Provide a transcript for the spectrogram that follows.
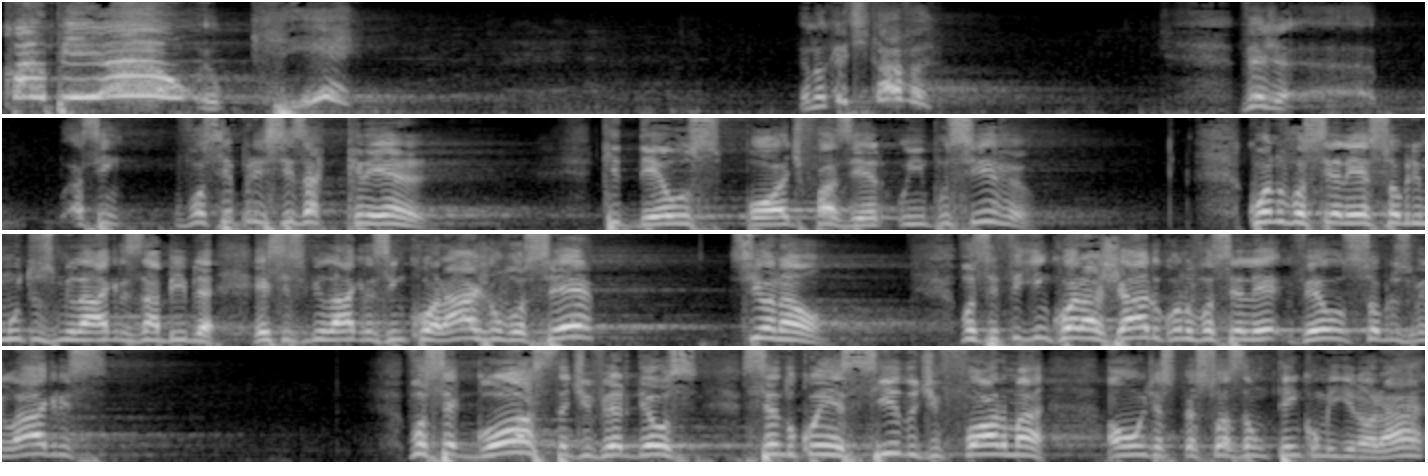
Campeão! Eu, quê? Eu não acreditava. Veja, assim, você precisa crer que Deus pode fazer o impossível. Quando você lê sobre muitos milagres na Bíblia, esses milagres encorajam você? Sim ou não? Você fica encorajado quando você lê, vê sobre os milagres? Você gosta de ver Deus sendo conhecido de forma onde as pessoas não têm como ignorar?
